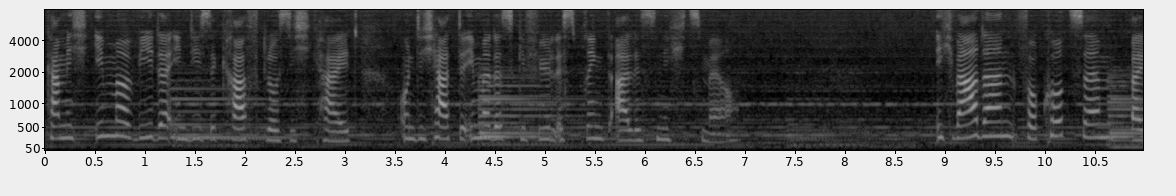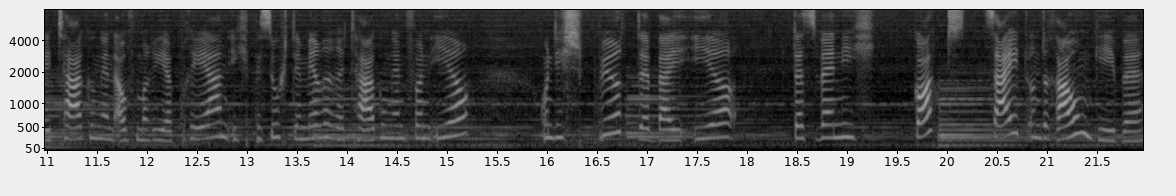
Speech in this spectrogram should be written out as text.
kam ich immer wieder in diese Kraftlosigkeit und ich hatte immer das Gefühl, es bringt alles nichts mehr. Ich war dann vor kurzem bei Tagungen auf Maria Prean. Ich besuchte mehrere Tagungen von ihr und ich spürte bei ihr, dass wenn ich Gott Zeit und Raum gebe,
